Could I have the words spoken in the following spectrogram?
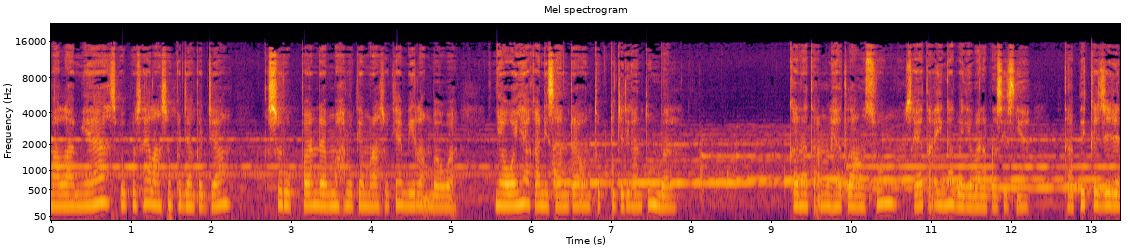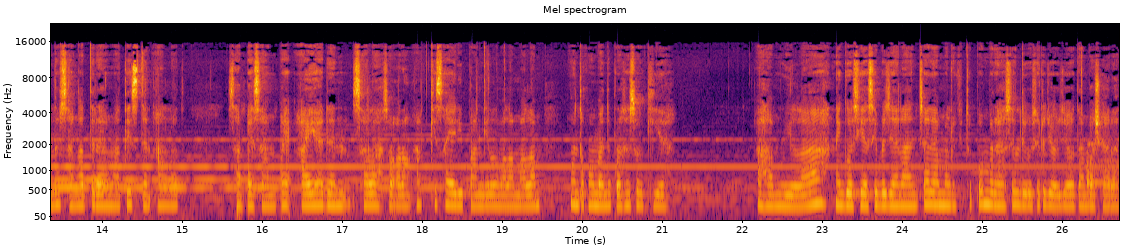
Malamnya, sepupu saya langsung kejang-kejang, kesurupan dan makhluk yang merasuknya bilang bahwa nyawanya akan disandra untuk dijadikan tumbal. Karena tak melihat langsung, saya tak ingat bagaimana persisnya, tapi kejadian itu sangat dramatis dan alot Sampai-sampai ayah dan salah seorang aki saya dipanggil malam-malam untuk membantu proses rukiah. Alhamdulillah, negosiasi berjalan lancar dan makhluk itu pun berhasil diusir jauh-jauh tanpa syarat.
